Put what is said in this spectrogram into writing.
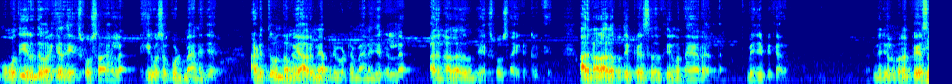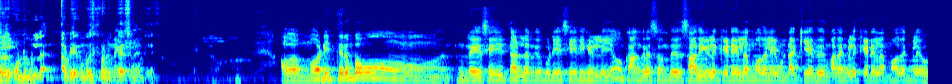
மோதி இருந்த வரைக்கும் அது எக்ஸ்போஸ் ஆகலை. He was a good manager அடுத்து வந்தவங்க யாருமே அப்படிப்பட்ட மேனேஜர் இல்லை. அதனால அது வந்து எக்ஸ்போஸ் ஆகிக்கிட்டு இருக்கு. அதனால அதை பத்தி பேசுறதுக்கு இவங்க தயாரா இல்லை. பிஜேபிக்காரங்க இன்னும் சொல்ல போனா பேசுறதுக்கு ஒண்ணும் இல்லை அப்படி இருக்கும்போது அப்படி பேச முடியும் அவ மோடி திரும்பவும் இன்றைய செய்தித்தாளில் இருக்கக்கூடிய செய்திகள்லையும் காங்கிரஸ் வந்து சாதிகளுக்கு இடையில மோதலை உண்டாக்கியது மதங்களுக்கு இடையில மோதங்களை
